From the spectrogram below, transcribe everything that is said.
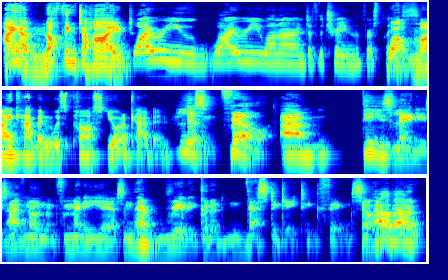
I have nothing to hide. Why were you Why were you on our end of the train in the first place? Well, my cabin was past your cabin. Listen, Phil, um, these ladies, I've known them for many years, and they're really good at investigating things. So how about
